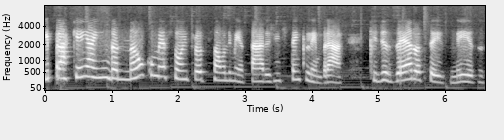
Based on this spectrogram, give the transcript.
E para quem ainda não começou a introdução alimentar, a gente tem que lembrar que de 0 a 6 meses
